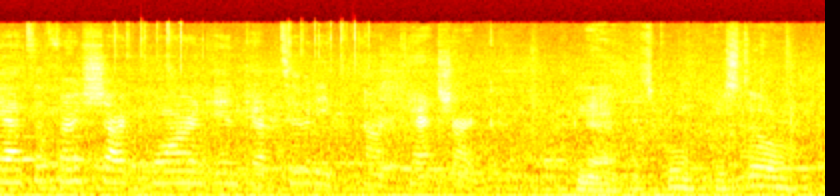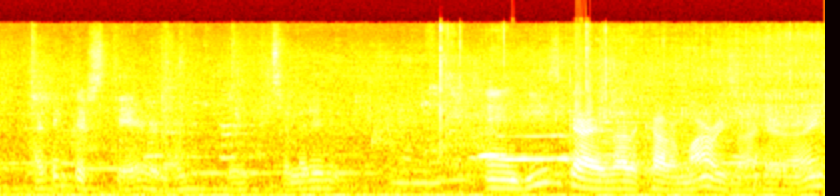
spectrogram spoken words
Yeah, it's the first shark born in captivity, uh, cat shark. Yeah, that's cool. They're still, I think they're scared, huh? They're intimidated. And these guys are the calamaris out here, right?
